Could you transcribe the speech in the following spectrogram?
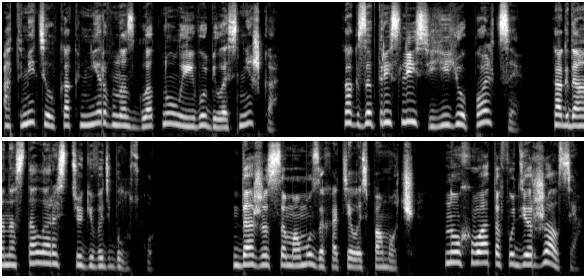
Отметил, как нервно сглотнула его Белоснежка, как затряслись ее пальцы, когда она стала расстегивать блузку. Даже самому захотелось помочь, но Хватов удержался,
